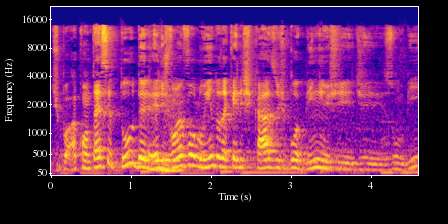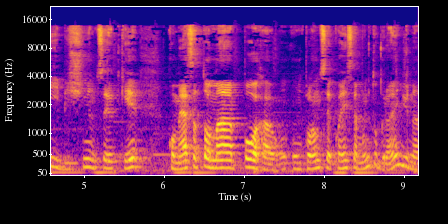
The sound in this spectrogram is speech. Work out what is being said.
Tipo, acontece tudo, ele- eles vão evoluindo daqueles casos bobinhos de, de zumbi, bichinho, não sei o quê, começa a tomar, porra, um, um plano de sequência muito grande, né,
